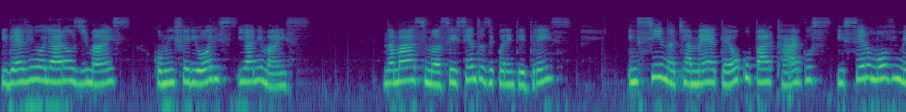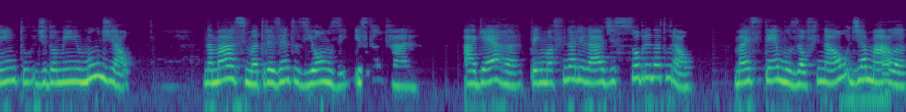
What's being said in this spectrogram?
e devem olhar aos demais como inferiores e animais. Na máxima 643, ensina que a meta é ocupar cargos e ser um movimento de domínio mundial. Na máxima 311, escancara. A guerra tem uma finalidade sobrenatural, mas temos ao final de amá-la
